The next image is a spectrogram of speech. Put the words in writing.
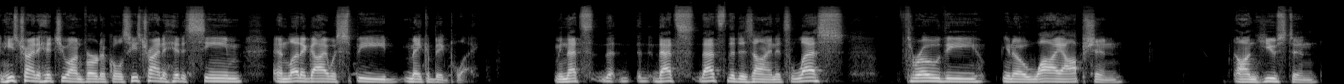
And he's trying to hit you on verticals. He's trying to hit a seam and let a guy with speed make a big play. I mean, that's that, that's that's the design. It's less throw the you know Y option on Houston,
